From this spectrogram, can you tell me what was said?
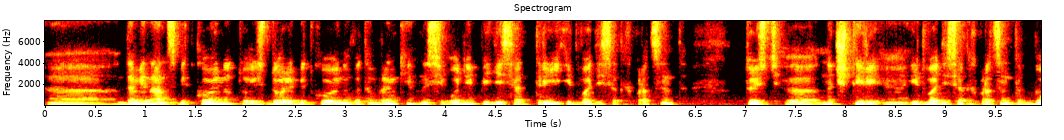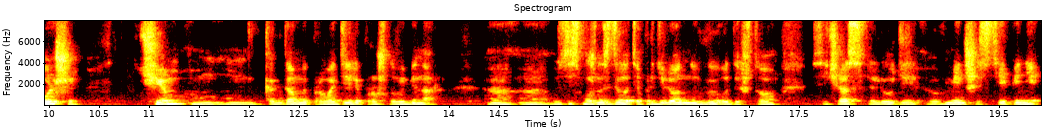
Доминанс биткоина, то есть доля биткоина в этом рынке на сегодня 53,2%. То есть э, на 4,2% больше, чем когда мы проводили прошлый вебинар. Э, э, здесь можно сделать определенные выводы, что сейчас люди в меньшей степени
